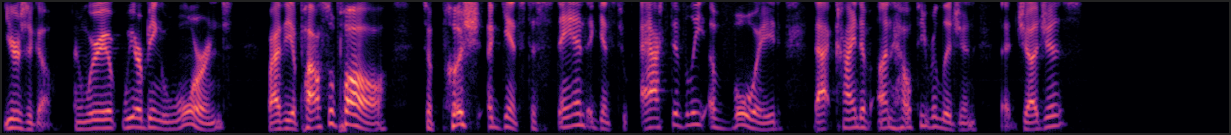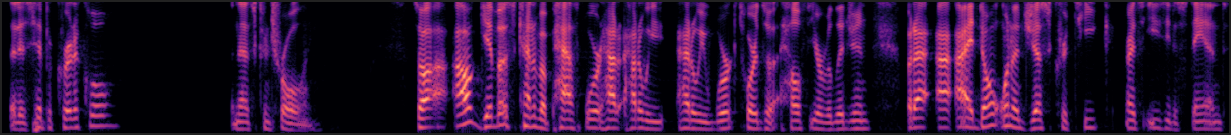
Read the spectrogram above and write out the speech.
years ago. And we we are being warned by the Apostle Paul to push against, to stand against, to actively avoid that kind of unhealthy religion that judges, that is hypocritical, and that's controlling. So I'll give us kind of a path forward. How, how do we how do we work towards a healthier religion? But I, I, don't want to just critique. Right? It's easy to stand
